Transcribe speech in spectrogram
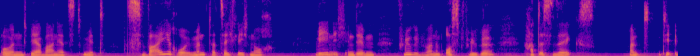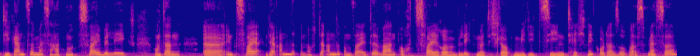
Und wir waren jetzt mit zwei Räumen tatsächlich noch wenig. In dem Flügel, wir waren im Ostflügel, hat es sechs. Und die, die ganze Messe hat nur zwei belegt. Und dann äh, in zwei der anderen, auf der anderen Seite, waren auch zwei Räume belegt mit, ich glaube, Medizintechnik oder sowas, Messe.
